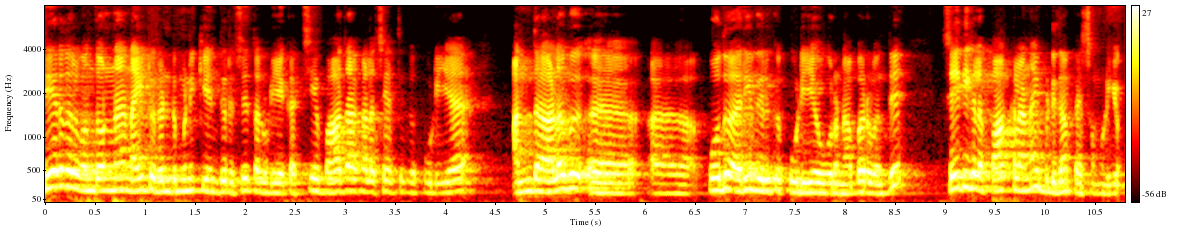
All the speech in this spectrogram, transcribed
தேர்தல் வந்தோன்னே நைட்டு ரெண்டு மணிக்கு எந்திரிச்சு தன்னுடைய கட்சியை பாஜகவில் சேர்த்துக்கக்கூடிய அந்த அளவு பொது அறிவு இருக்கக்கூடிய ஒரு நபர் வந்து செய்திகளை பார்க்கலன்னா இப்படி தான் பேச முடியும்.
